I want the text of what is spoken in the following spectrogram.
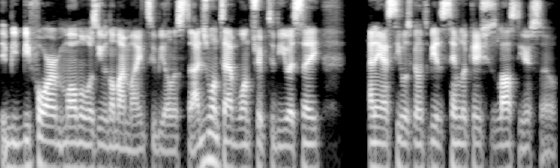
be- before Malmo was even on my mind. To be honest, I just wanted to have one trip to the USA, and AIC was going to be at the same location as last year. So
